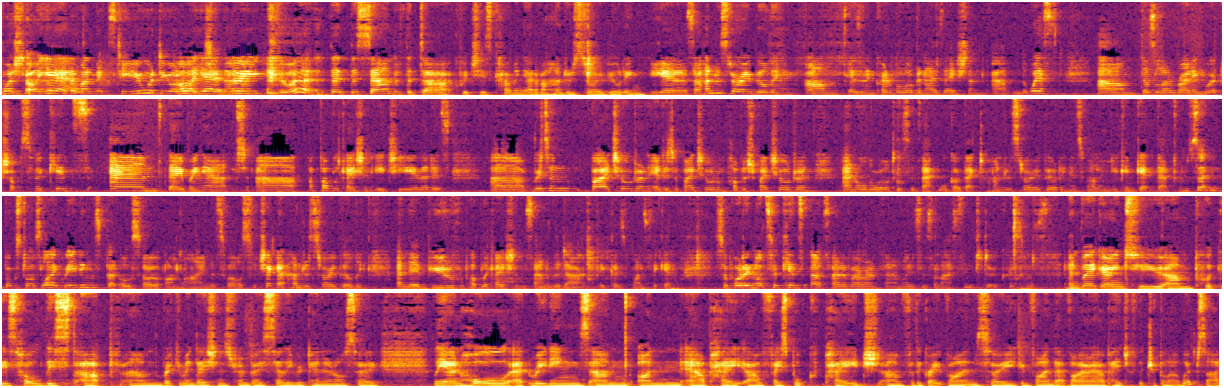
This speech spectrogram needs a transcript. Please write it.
What should Oh, I yeah. the one next to you, or do you want Oh to mention yeah, that no, one? you can do it. The, the Sound of the Dark, which is coming out of a hundred-story building. Yeah, so 100 Story Building um, is an incredible organisation out in the West. Um, does a lot of writing workshops for kids, and they bring out uh, a publication each year that is uh, written by children, edited by children, published by children, and all the royalties of that will go back to 100 Story Building as well. And you can get that from certain bookstores like Readings, but also online as well. So check out 100 Story Building and their beautiful publication, Sound of the Dark, because once again, supporting lots of kids outside of our own families is a nice thing to do at Christmas. And we're going to um, put this whole list up, um, recommendations from both Sally Rippin and also Leanne Hall at Readings um, on our pay, our Facebook page um, for the Grapevine. So you can find that via our page of the Triple R website.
